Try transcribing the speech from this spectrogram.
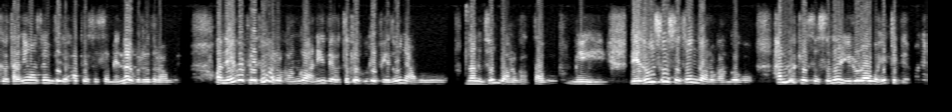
그 담임원 선생님들 앞에 서서 맨날 그러더라고요. 아, 내가 배도하러 간 거 아닌데 어떻게 그게 배도냐고. 나는 전도하러 갔다고, 분명히. 내 돈 써서 전도하러 간 거고, 한력해서 선을 이루라고 했기 때문에,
